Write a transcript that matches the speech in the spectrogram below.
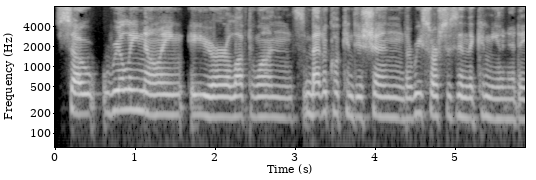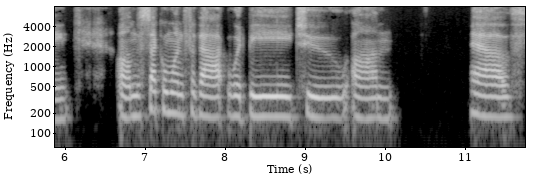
So really knowing your loved one's medical condition, the resources in the community. Um, the second one for that would be to, um, have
